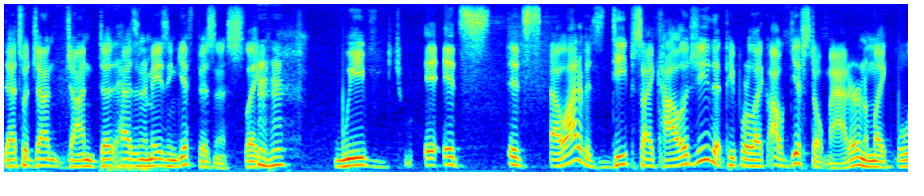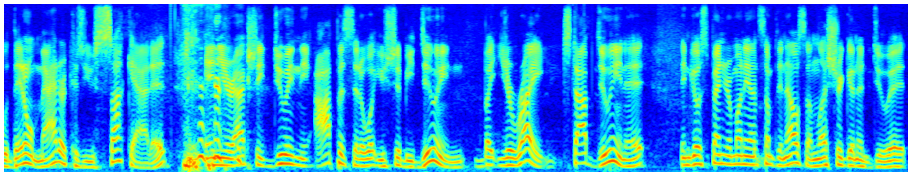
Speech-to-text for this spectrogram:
That's what John John does, has an amazing gift business. Like mm-hmm. we've, it, it's it's a lot of it's deep psychology that people are like, oh, gifts don't matter, and I'm like, well, they don't matter because you suck at it, and you're actually doing the opposite of what you should be doing. But you're right, stop doing it and go spend your money on something else unless you're going to do it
